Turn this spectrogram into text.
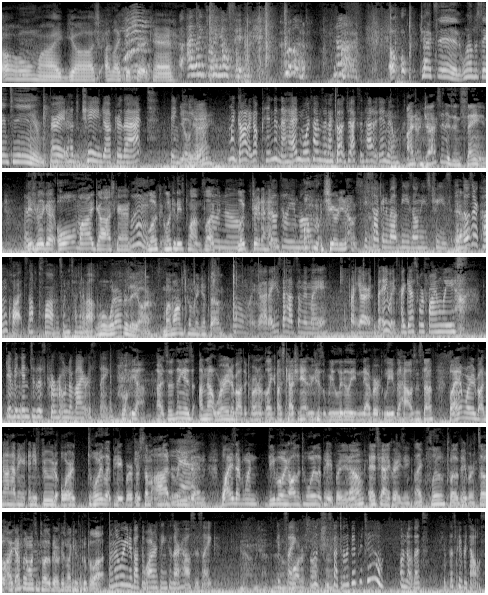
Oh my gosh, I like this shirt, Keren. I liked my outfit. No. Oh, oh, Jackson, we're on the same team. All right, I had to change after that. Thank you. Oh my god, I got pinned in the head more times than I thought Jackson had it in him. I know Jackson is insane. He's really good. Oh my gosh, Keren. What? Look, look at these plums. Look. Oh, no. Look straight ahead. Don't tell your Oh, mom. m- she already knows. He's talking about these on these trees. Yeah. And those are kumquats, not plums. What are you talking about? Well, whatever they are. My mom's coming to get them. Oh my god, I used to have some in my front yard. But anyways, I guess we're finally giving into this coronavirus thing. Well, yeah. All right. So the thing is, I'm not worried about the corona, like us catching it, because we literally never leave the house and stuff. But I am worried about not having any food or toilet paper for some odd Yeah. reason. Why is everyone deboing all the toilet paper? You know, it's kind of crazy. Like flu, toilet paper. So I Water, definitely want some toilet paper because my kids poop a lot. I'm not worried about the water thing because our house is like, Yeah, we have. it's like, water look, she's got toilet paper too. Oh no, that's that's paper towels.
